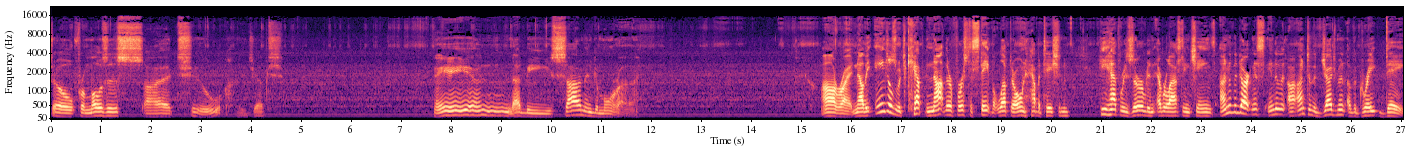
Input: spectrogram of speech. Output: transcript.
So from Moses uh, to And that'd be Sodom and Gomorrah. All right. Now the angels which kept not their first estate, but left their own habitation, he hath reserved in everlasting chains under the darkness, into the, uh, unto the judgment of the great day.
